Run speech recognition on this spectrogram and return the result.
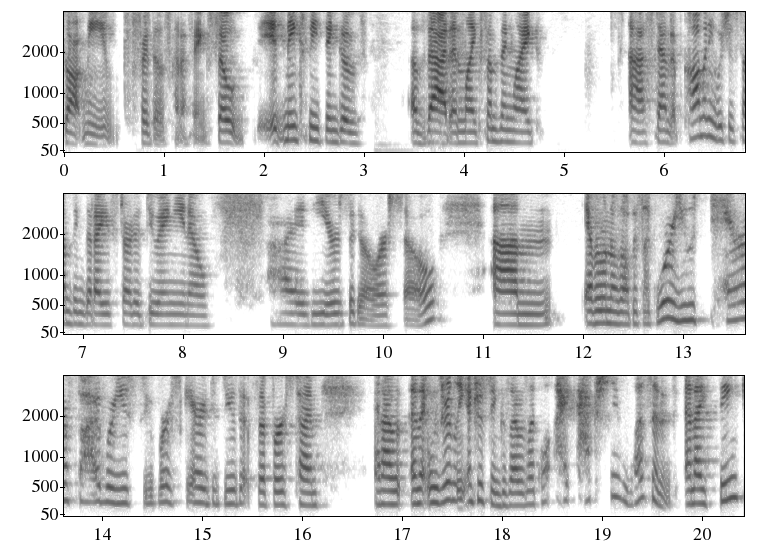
got me for those kind of things so it makes me think of of that and like something like uh, stand-up comedy which is something that i started doing you know five years ago or so. Um, everyone was always like were you terrified? Were you super scared to do that for the first time? And i and it was really interesting because i was like well i actually wasn't. And i think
